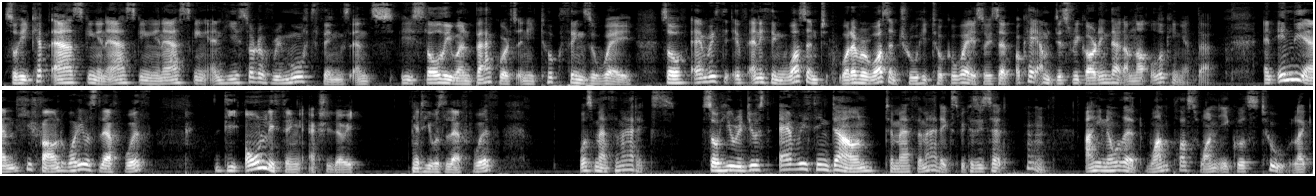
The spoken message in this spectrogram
So he kept asking and asking and asking, and he sort of removed things, and he slowly went backwards, and he took things away. So if everything, if anything wasn't, whatever wasn't true, he took away. So he said, "Okay, I'm disregarding that. I'm not looking at that." And in the end, he found what he was left with. The only thing actually that he, that he was left with was mathematics. So he reduced everything down to mathematics because he said, "Hmm." I know that 1 plus 1 equals 2. Like,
